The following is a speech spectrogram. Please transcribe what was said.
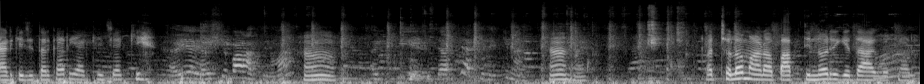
ಎರಡು ಕೆ ಜಿ ತರಕಾರಿ ಎರಡು ಕೆ ಜಿ ಅಕ್ಕಿ. ಹಾಂ. ಹಾಂ ಹಾಂ. ಮತ್ತು ಚಲೋ ಮಾಡೋ ಪಾಪ ತಿನ್ನೋರಿಗೆ ಇದ್ದ ಆಗ್ಬೇಕು ನೋಡಿ.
